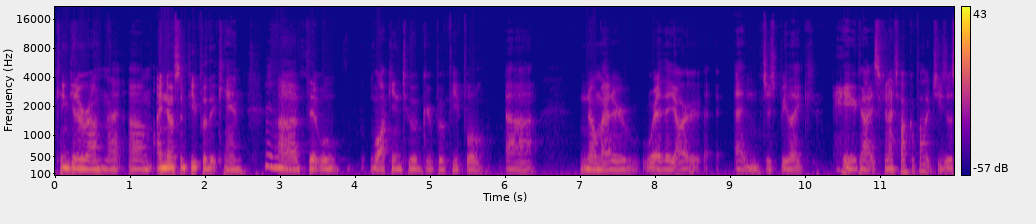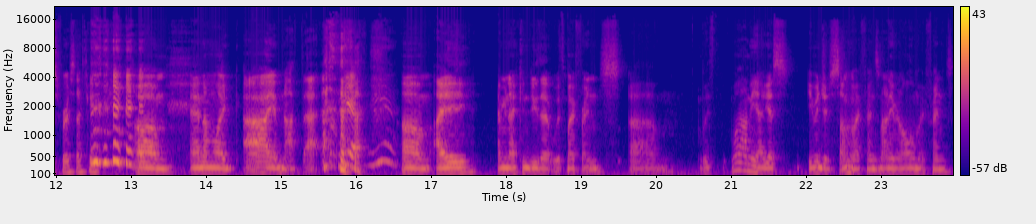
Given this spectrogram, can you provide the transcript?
can get around that. Um, I know some people that can Mhm. uh, that will walk into a group of people, uh, no matter where they are, and just be like, "Hey you guys, can I talk about Jesus for a second? um, and I'm like, I am not that. yeah yeah Um, I, I mean, I can do that with my friends. Um, with well, I mean, I guess even just some of my friends, not even all of my friends.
